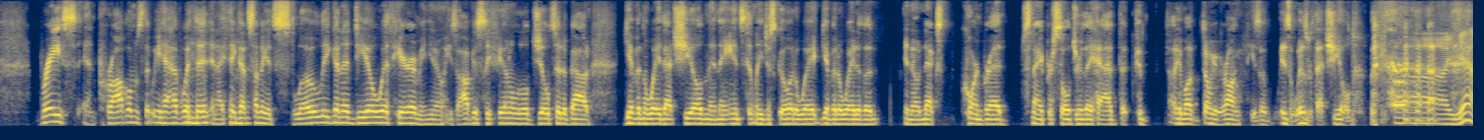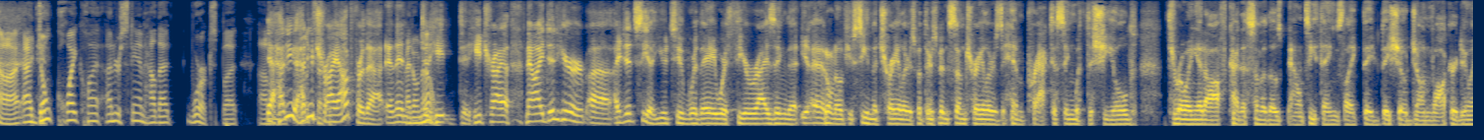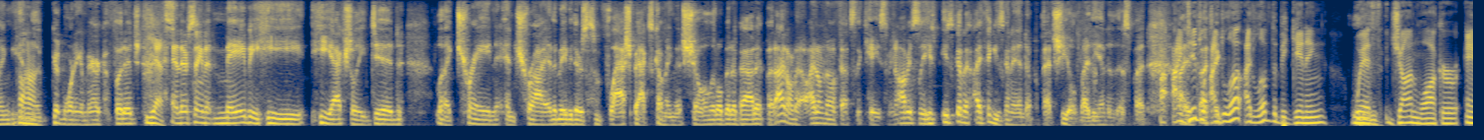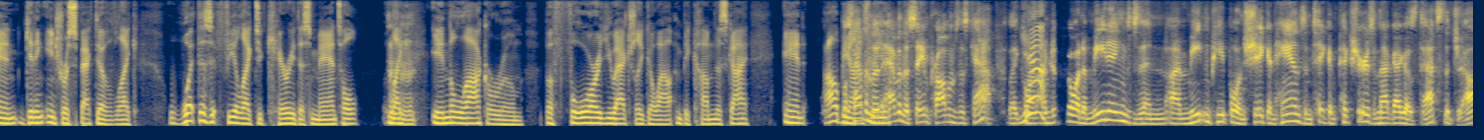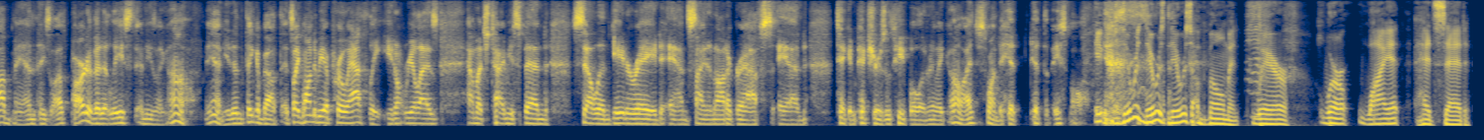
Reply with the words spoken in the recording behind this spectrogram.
race and problems that we have with it. And I think mhm. that's something it's slowly going to deal with here. I mean, you know, he's obviously feeling a little jilted about giving away that shield, and then they instantly just go it away, give it away to the, you know, next cornbread sniper soldier they had that could. I mean, well, don't get me wrong, he's a he's a whiz with that shield. uh, yeah, I, I don't quite quite understand how that works, but um, yeah how do you how do you try out for that and then I don't know. did he did he try out now i did hear uh i did see a youtube where they were theorizing that i don't know if you've seen the trailers but there's been some trailers of him practicing with the shield throwing it off kind of some of those bouncy things like they they showed john walker doing in Uh-huh. the good morning america footage Yes, and they're saying that maybe he he actually did like train and try and that maybe there's some flashbacks coming that show a little bit about it but i don't know i don't know if that's the case i mean obviously he's, he's gonna i think he's gonna end up with that shield by the end of this but I, I I- did. I I, love. I love the beginning Mm-hmm. with John Walker and getting introspective. Like, what does it feel like to carry this mantle, like Mhm. in the locker room before you actually go out and become this guy? And I'll be honest having with the having the same problems as Cap. Like going- I'm just going to meetings and I'm meeting people and shaking hands and taking pictures. And that guy goes, "That's the job, man." He's like, "That's part of it, at least." And he's like, "Oh man, you didn't think about that." It's like wanting to be a pro athlete. You don't realize how much time you spend selling Gatorade and signing autographs and taking pictures with people. And you're like, "Oh, I just wanted to hit hit the baseball." it, there was there was there was a moment where where Wyatt had said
